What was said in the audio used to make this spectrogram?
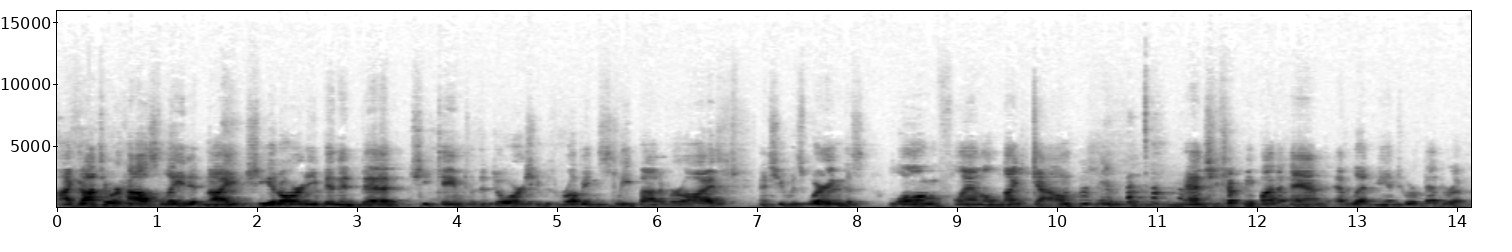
I got to her house late at night. She had already been in bed. She came to the door. She was rubbing sleep out of her eyes, and she was wearing this long flannel nightgown. and she took me by the hand and led me into her bedroom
